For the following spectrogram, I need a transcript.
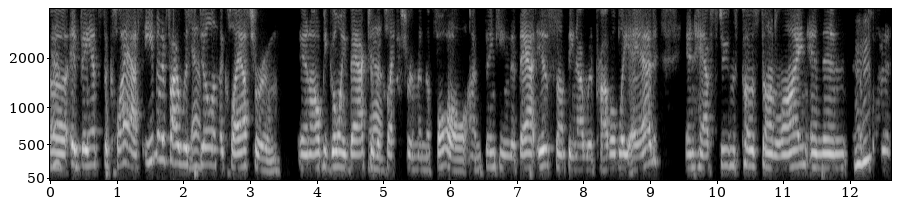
uh, advance the class. Even if I was yeah. still in the classroom, and I'll be going back to yeah. the classroom in the fall, I'm thinking that that is something I would probably add and have students post online and then mm-hmm. put it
